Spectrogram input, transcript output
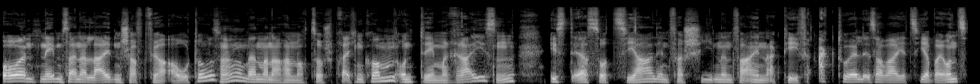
Und neben seiner Leidenschaft für Autos, werden wir nachher noch zu sprechen kommen, und dem Reisen ist er sozial in verschiedenen Vereinen aktiv. Aktuell ist er aber jetzt hier bei uns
